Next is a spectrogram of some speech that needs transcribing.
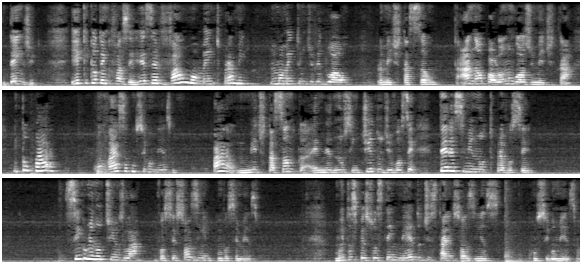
Entende? E o que, que eu tenho que fazer? Reservar um momento para mim. Um momento individual para meditação. Ah, não, Paulo, eu não gosto de meditar. Então para. Conversa consigo mesmo. Para. Meditação é no sentido de você ter esse minuto para você Cinco minutinhos lá, você sozinha com você mesmo. Muitas pessoas têm medo de estarem sozinhas consigo mesma.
